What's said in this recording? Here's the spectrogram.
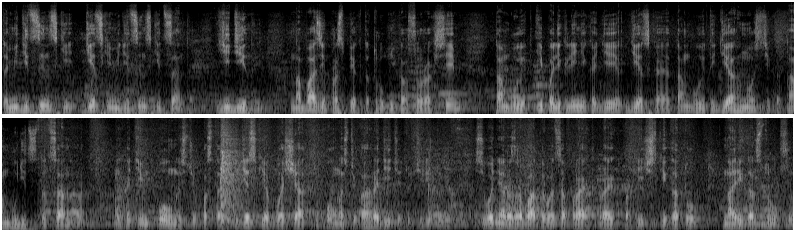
Це медицинський, дитячий медицинський центр, єдиний, На базі проспекту Трубників 47, там будет и поликлиника де- детская, там будет и диагностика, там будет стационар. Мы хотим полностью поставить и детские площадки, полностью оградить эту территорию. Сегодня разрабатывается проект, проект практически готов на реконструкцию.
